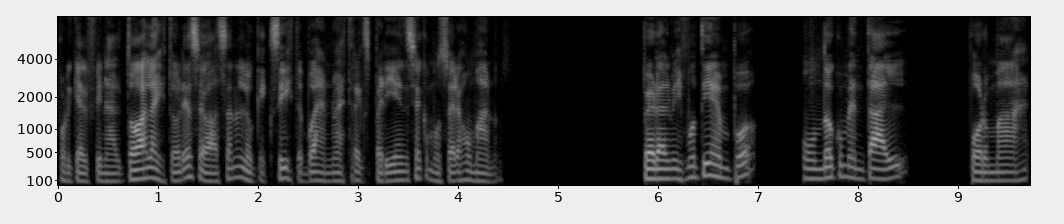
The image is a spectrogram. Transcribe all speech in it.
Porque al final todas las historias se basan en lo que existe, pues en nuestra experiencia como seres humanos. Pero al mismo tiempo, un documental, por más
